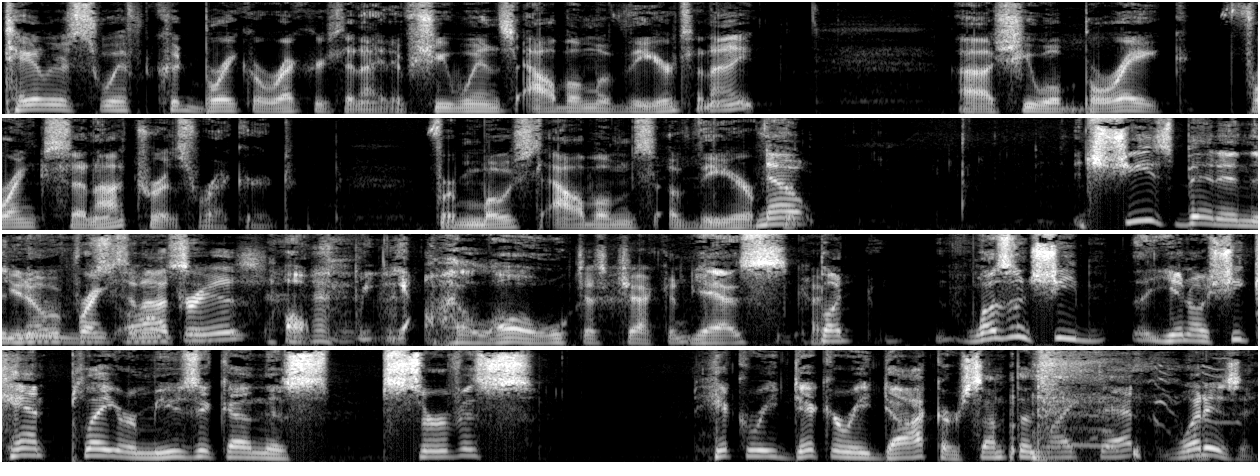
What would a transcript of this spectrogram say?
Taylor Swift could break a record tonight if she wins Album of the Year tonight. Uh, she will break Frank Sinatra's record for most albums of the year. Now, she's been in the You know who Frank Sinatra also. is? Oh, yeah, hello. just checking. Yes, but wasn't she? You know, she can't play her music on this service, Hickory Dickory Dock or something like that. what is it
